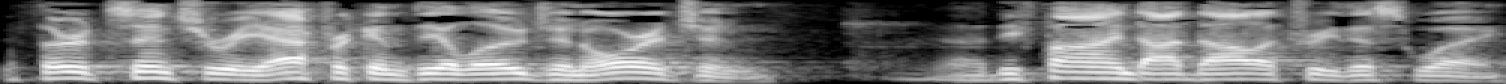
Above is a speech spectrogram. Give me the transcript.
The third century African theologian Origen uh, defined idolatry this way.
